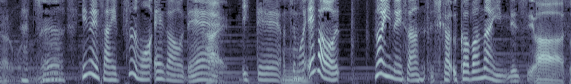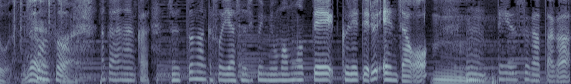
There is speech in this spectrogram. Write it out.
あ、なるほどね。乾さんいつも笑顔はでいいて、うん私も笑顔の乾さんしか浮かばないんですよ。ああ、そうですね。そうそうはいだからなんか、ずっとなんかそう優しく見守ってくれてる演者を、ううん、ん。っていう姿が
